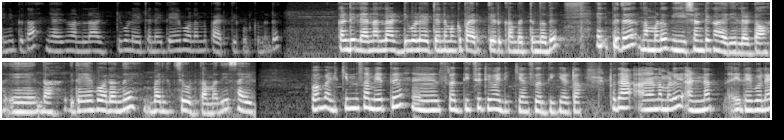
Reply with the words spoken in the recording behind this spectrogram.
ഇനിയിപ്പോൾ ഇതാ ഞാനിത് നല്ല അടിപൊളിയായിട്ട് തന്നെ ഇതേപോലെ ഒന്ന് പരത്തി കൊടുക്കുന്നുണ്ട്. കണ്ടില്ലേ? നല്ല അടിപൊളിയായിട്ട് തന്നെ നമുക്ക് പരത്തിയെടുക്കാൻ പറ്റുന്നത്. ഇനിയിപ്പോൾ ഇത് നമ്മൾ വീശേണ്ട കാര്യമില്ല കേട്ടോ ഇതാ ഇതേപോലെ ഒന്ന് വലിച്ചു കൊടുത്താൽ മതി. സൈഡ് അപ്പോൾ വലിക്കുന്ന സമയത്ത് ശ്രദ്ധിച്ചിട്ട് വലിക്കാൻ ശ്രദ്ധിക്കുക കേട്ടോ. അപ്പോൾ നമ്മൾ എണ്ണ ഇതേപോലെ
